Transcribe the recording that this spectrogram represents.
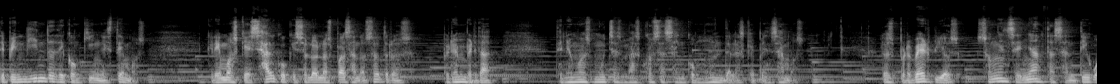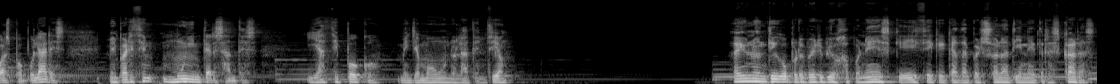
dependiendo de con quién estemos. Creemos que es algo que solo nos pasa a nosotros, pero en verdad tenemos muchas más cosas en común de las que pensamos. Los proverbios son enseñanzas antiguas populares, me parecen muy interesantes, y hace poco me llamó uno la atención. Hay un antiguo proverbio japonés que dice que cada persona tiene tres caras,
